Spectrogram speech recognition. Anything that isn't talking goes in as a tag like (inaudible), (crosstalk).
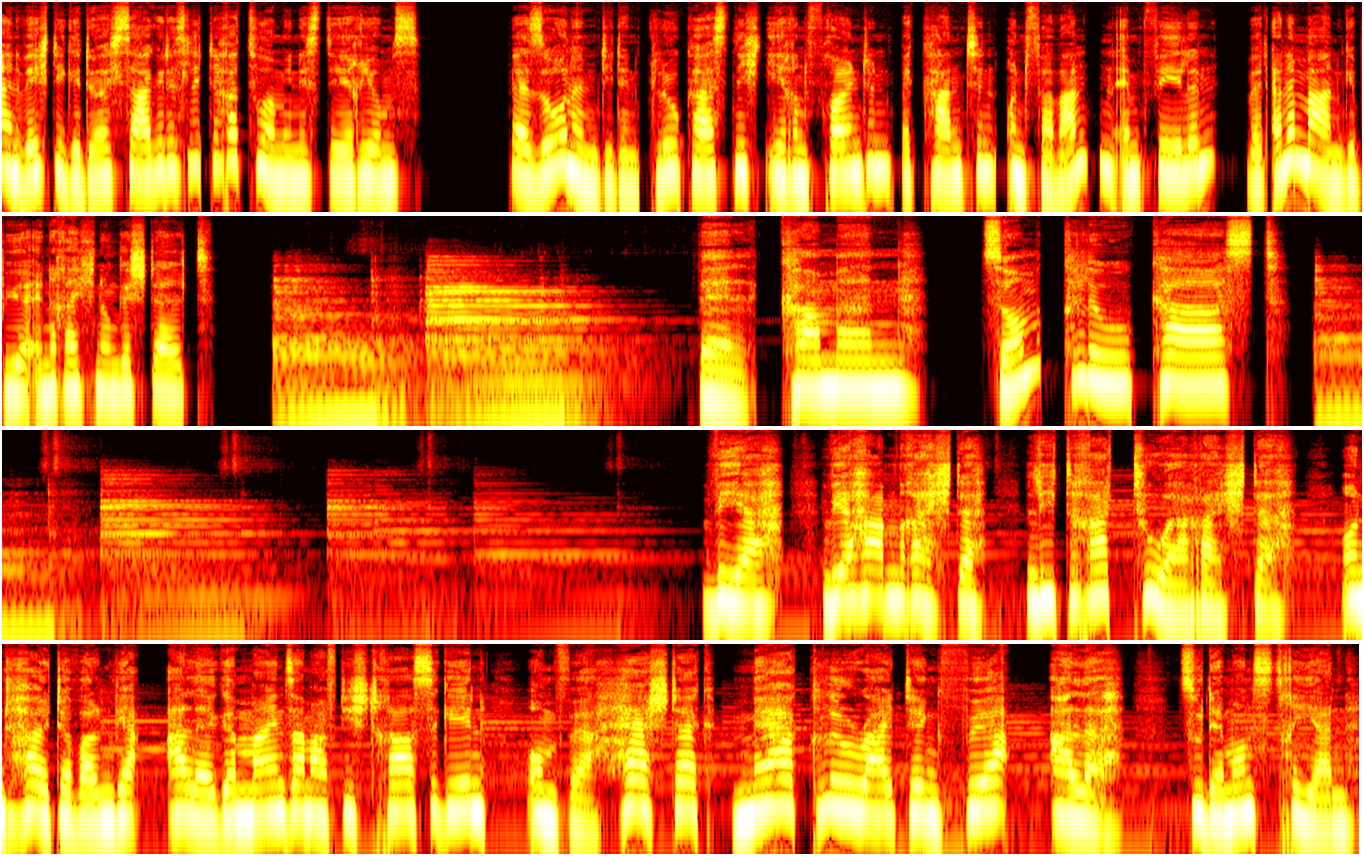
Eine wichtige Durchsage des Literaturministeriums. Personen, die den Cluecast nicht ihren Freunden, Bekannten und Verwandten empfehlen, wird eine Mahngebühr in Rechnung gestellt. Willkommen zum Cluecast. Wir, wir haben Rechte, Literaturrechte. Und heute wollen wir alle gemeinsam auf die Straße gehen, um für Hashtag mehr Cluewriting für alle zu demonstrieren.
